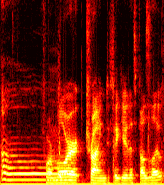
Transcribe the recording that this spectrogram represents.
Oh. for more trying to figure this puzzle out.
